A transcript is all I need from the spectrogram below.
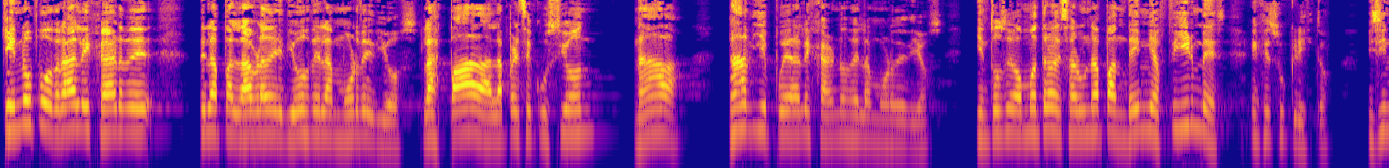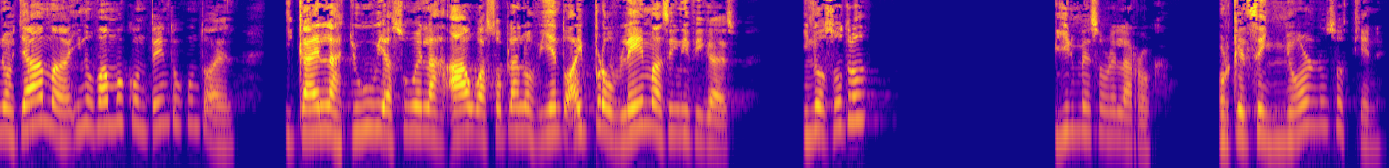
¿Quién nos podrá alejar de, de la palabra de Dios, del amor de Dios? La espada, la persecución, nada. Nadie puede alejarnos del amor de Dios. Y entonces vamos a atravesar una pandemia firmes en Jesucristo. Y si nos llama y nos vamos contentos junto a Él. Y caen las lluvias, suben las aguas, soplan los vientos. Hay problemas, significa eso. Y nosotros firmes sobre la roca. Porque el Señor nos sostiene.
